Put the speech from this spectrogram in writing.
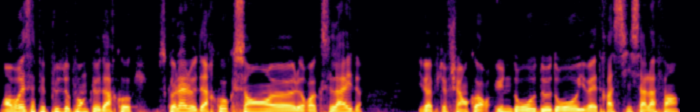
En vrai, ça fait plus de points que le Darkhawk. Parce que là, le Darkhawk, sans euh, le Rock Slide, il va piocher encore une draw, deux draws. Il va être à 6 à la fin.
